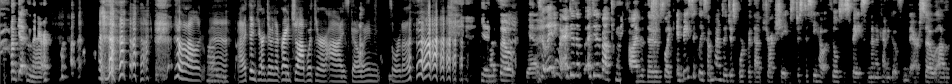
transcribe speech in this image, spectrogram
I'm getting there. well, eh, I think you're doing a great job with your eyes going, sort of. yeah. So yeah. So anyway, I did a, I did about 25 of those. Like, and basically, sometimes I just work with abstract shapes just to see how it fills the space, and then I kind of go from there. So um,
